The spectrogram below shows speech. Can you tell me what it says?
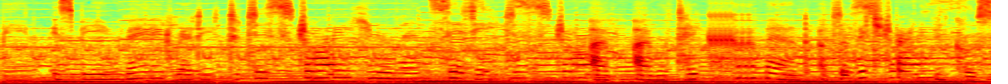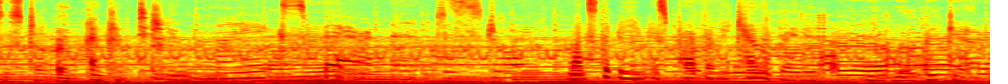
beam is being made ready to destroy human city. Destroy. I, I will take command of the rich ecosystem and continue my experiment. Destroy. Once the beam is properly calibrated, we will begin.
